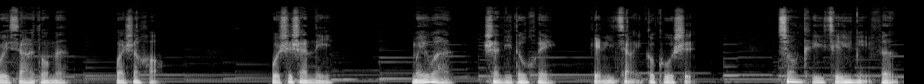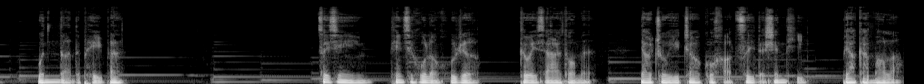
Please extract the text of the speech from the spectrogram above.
各位小耳朵们，晚上好，我是珊妮。每晚珊妮都会给你讲一个故事，希望可以给予你一份温暖的陪伴。最近天气忽冷忽热，各位小耳朵们要注意照顾好自己的身体，不要感冒了。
